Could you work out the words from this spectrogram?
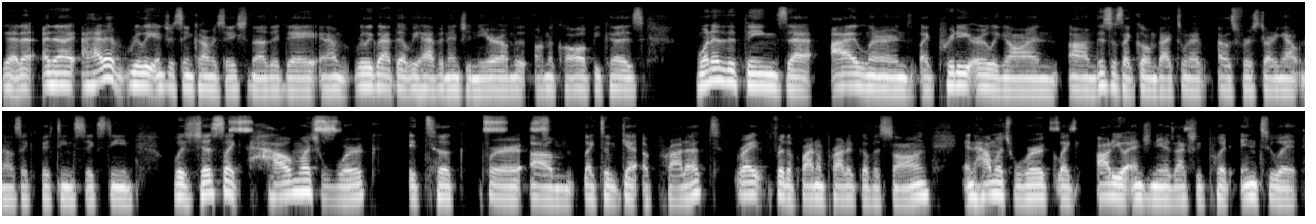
Yeah, that, and I, I had a really interesting conversation the other day, and I'm really glad that we have an engineer on the on the call because one of the things that I learned like pretty early on, um, this was like going back to when I, I was first starting out when I was like 15, 16, was just like how much work it took for um like to get a product right for the final product of a song and how much work like audio engineers actually put into it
